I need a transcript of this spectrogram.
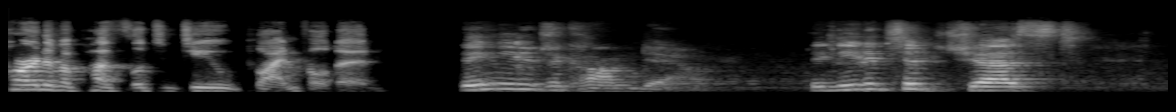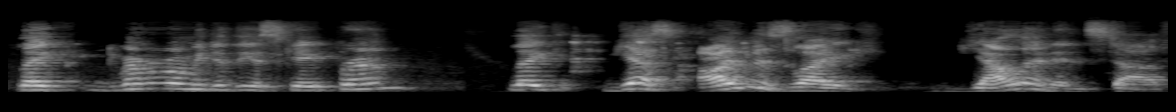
hard of a puzzle to do blindfolded. They needed to calm down. They needed to just like remember when we did the escape room? Like, yes, I was like yelling and stuff,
